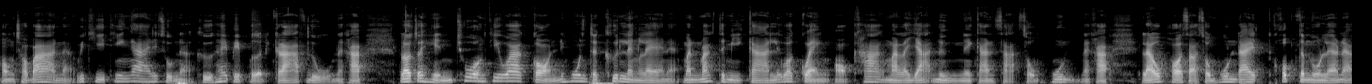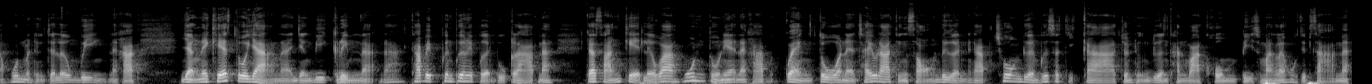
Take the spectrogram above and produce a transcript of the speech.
ของชาวบ้านนะวิธีที่ง่ายที่สุดนะคือให้ไปเปิดกราฟดูนะครับ เราจะเห็นช่วงที่ว่าก่อนที่หุ้นจะขึ้นแรงๆเนี่ยมันมักจะมีการเรียกว่าแกว่งออกข้างมาระยะหนึ่งในการสะสมหุ้นนะครับแล้วพอสะสมหุ้นได้ครบจำนวนแล้วนะหุ้นมันถึงจะเริ่มวิ่งนะครับอย่างในเคสตัวอย่างนะอย่างบีกริมนะนะถ้าไปเพื่อนๆไปเปิดดูกราฟนะจะสังเกตเลยว่าหุ้นตัวนี้นะครับแกว่งตัวเนี่ยใช้เวลาถึง 2 เดือนนะครับช่วงเดือนพฤศจิกาจนถึงเดือนธันวาคมปี2563นะ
